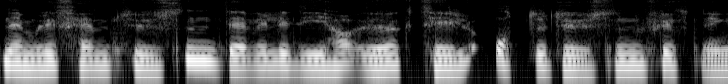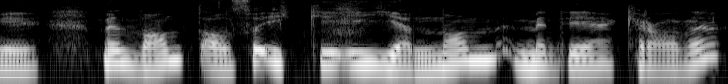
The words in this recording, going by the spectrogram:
nemlig 5000, det ville de ha økt til 8000 flyktninger. Men vant altså ikke igjennom med det kravet.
